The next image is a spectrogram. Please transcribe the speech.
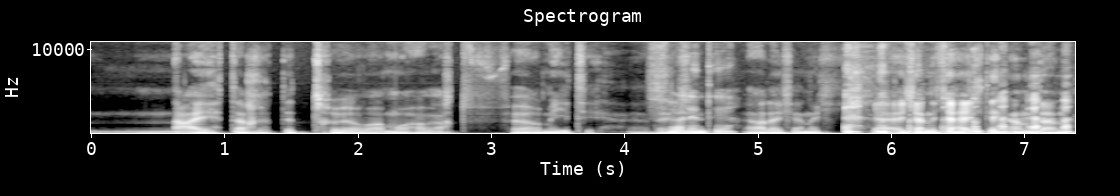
Nei, det, det tror jeg må ha vært før min tid. Eh, Det, Før din tid? Ja, det kjenner jeg. Jeg kjenner ikke helt igjen den.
